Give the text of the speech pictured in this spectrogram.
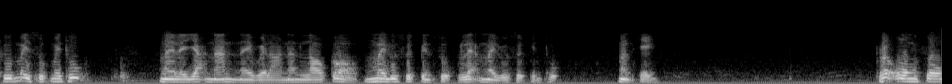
คือไม่สุขไม่ทุกข์ในระยะนั้นในเวลานั้นเราก็ไม่รู้สึกเป็นสุข และไม่รู้สึกเป็นทุกข์นั่นเอง พระองค์ทรง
